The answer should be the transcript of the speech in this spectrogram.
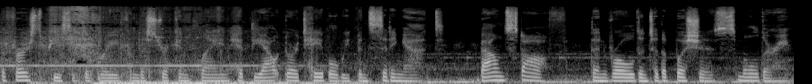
The first piece of debris from the stricken plane hit the outdoor table we'd been sitting at, bounced off, then rolled into the bushes, smoldering.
